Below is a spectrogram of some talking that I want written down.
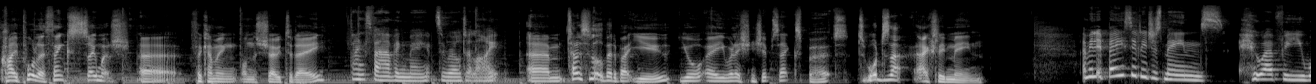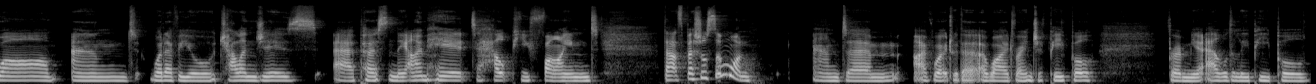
Hi, Paula. Thanks so much uh, for coming on the show today. Thanks for having me. It's a real delight. Um, tell us a little bit about you. You're a relationships expert. So what does that actually mean? I mean, it basically just means whoever you are and whatever your challenge is, uh, personally, I'm here to help you find that special someone. And um, I've worked with a, a wide range of people from you know, elderly people,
